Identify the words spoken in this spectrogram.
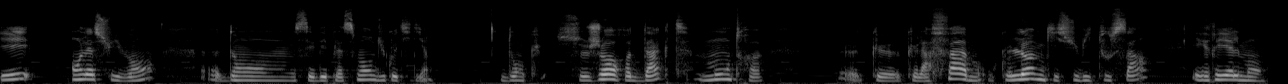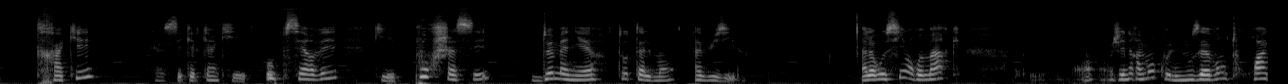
et en la suivant dans ses déplacements du quotidien. Donc ce genre d'acte montre que, que, la femme ou que l'homme qui subit tout ça est réellement traqué, c'est quelqu'un qui est observé, qui est pourchassé de manière totalement abusive. Alors aussi on remarque généralement nous avons trois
